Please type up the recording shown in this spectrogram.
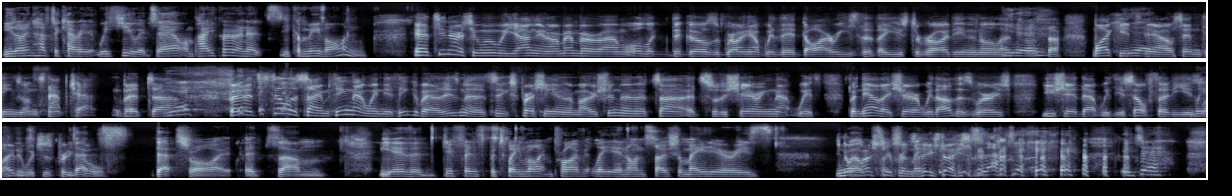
you don't have to carry it with you. It's out on paper and it's you can move on. Yeah, it's interesting when we were young, and I remember um, all the, the girls growing up with their diaries that they used to write in and all that yeah. sort of stuff. My kids yeah. now send things on Snapchat, but uh, yeah. but it's still the same thing now when you think about it, isn't it? It's expressing an emotion and it's uh, it's sort of sharing that with. But now they share it with others, whereas you shared that with yourself thirty years with, later, which is pretty cool. That's right. It's um, yeah. The difference between writing privately and on social media is not well, much difference media. these days. it's uh,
